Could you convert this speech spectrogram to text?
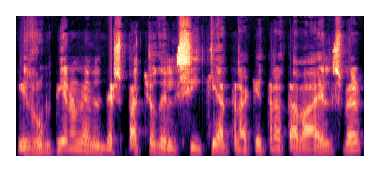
irrumpieron en el despacho del psiquiatra que trataba a Ellsberg,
